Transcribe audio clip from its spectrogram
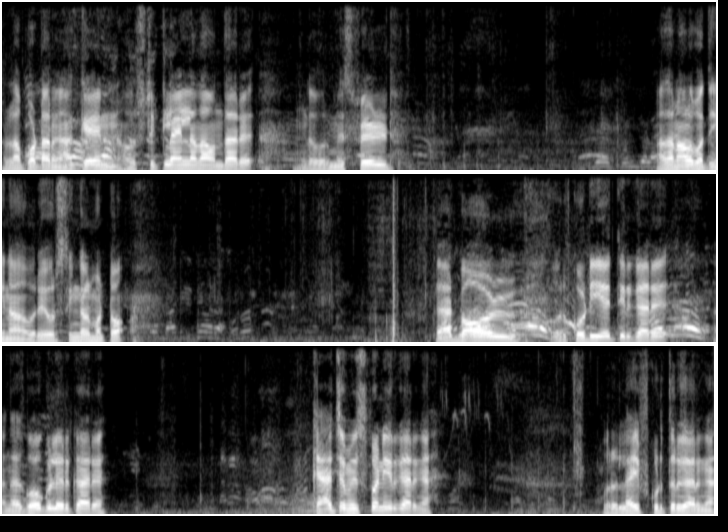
நல்லா போட்டாருங்க. அகெயின் ஒரு ஸ்டிக் லைனில் தான் வந்தார். அங்கே ஒரு மிஸ்ஃபீல்டு அதனால் பார்த்தீங்கன்னா ஒரே ஒரு சிங்கிள் மட்டும். தேர்ட் பால் ஒரு கொடி ஏற்றிருக்காரு அங்கே கோகுல் இருக்காரு. கேட்சை மிஸ் பண்ணியிருக்காருங்க ஒரு லைஃப் கொடுத்துருக்காருங்க.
